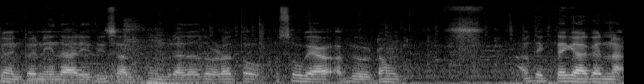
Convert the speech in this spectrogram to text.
भयंकर नींद आ रही थी सर घूम रहा था थोड़ा तो सो गया अभी उठा हूँ। अब देखते हैं क्या करना।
